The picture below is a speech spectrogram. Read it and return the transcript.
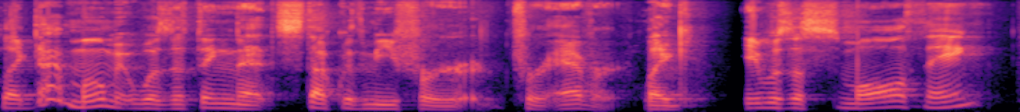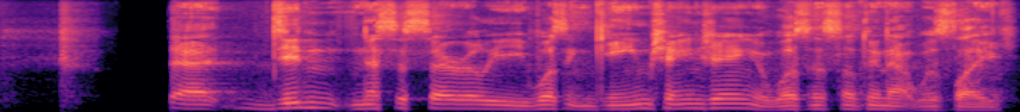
like that moment was a thing that stuck with me for forever like it was a small thing that didn't necessarily wasn't game changing it wasn't something that was like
